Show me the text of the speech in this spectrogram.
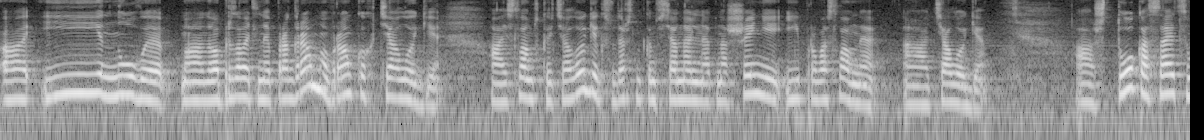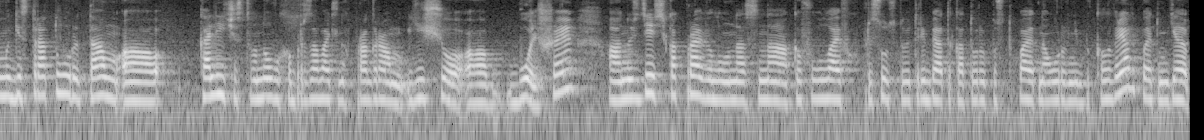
а, и новая образовательная программа в рамках теологии. Исламская теология, государственно-конфессиональные отношения и православная теология. Что касается магистратуры, там количество новых образовательных программ еще а, большее, а, но здесь, как правило, у нас на КФУ лайфах присутствуют ребята, которые поступают на уровне бакалавриата, поэтому я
